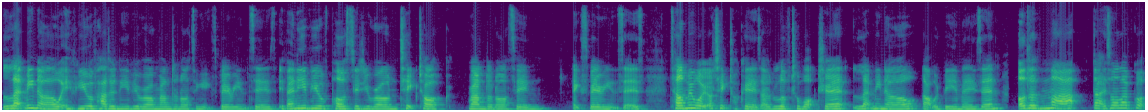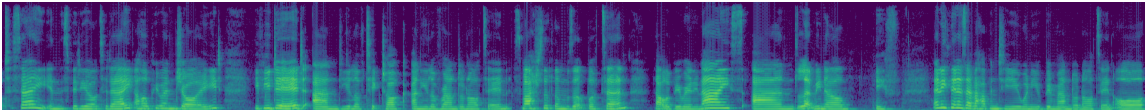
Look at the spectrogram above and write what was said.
let me know if you have had any of your own randonauting experiences. If any of you have posted your own TikTok randonauting experiences, tell me what your TikTok is. I would love to watch it. Let me know. That would be amazing. Other than that, that is all I've got to say in this video today. I hope you enjoyed. If you did and you love TikTok and you love randonauting, smash the thumbs up button. That would be really nice. And let me know if anything has ever happened to you when you've been randonauting or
